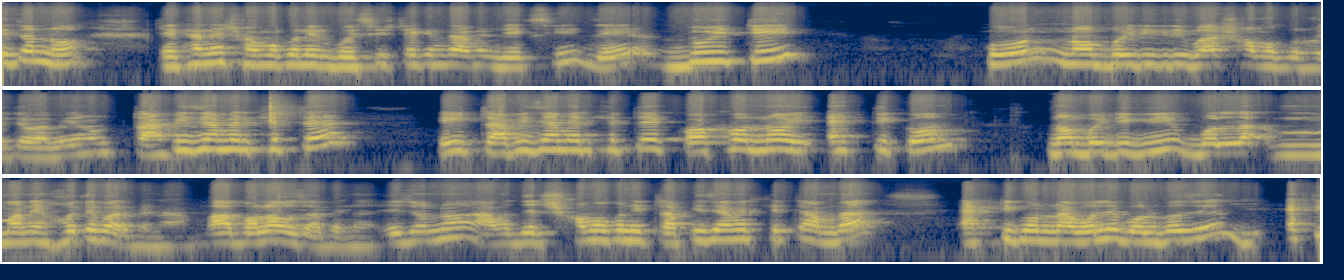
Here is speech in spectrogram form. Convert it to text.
এই জন্য এখানে সমকোণের বৈশিষ্ট্য কিন্তু আমি লিখছি যে দুইটি কোণ নব্বই ডিগ্রি বা সমকোণ হইতে পারবে। এবং ট্রাপিজিয়ামের ক্ষেত্রে, এই ট্রাপিজিয়ামের ক্ষেত্রে কখনোই একটি কোণ নব্বই ডিগ্রি বললা মানে হতে পারবে না বা বলাও যাবে না। এই জন্য আমাদের সমকোণী ট্রাপিজিয়ামের ক্ষেত্রে আমরা একটি না বলে বলব যে একটি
